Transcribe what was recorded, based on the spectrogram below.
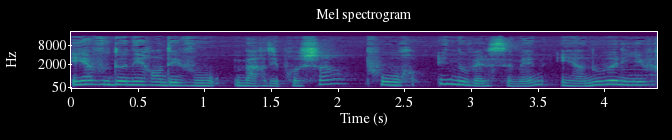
et à vous donner rendez-vous mardi prochain pour une nouvelle semaine et un nouveau livre.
